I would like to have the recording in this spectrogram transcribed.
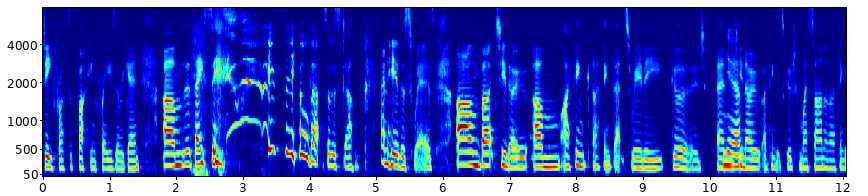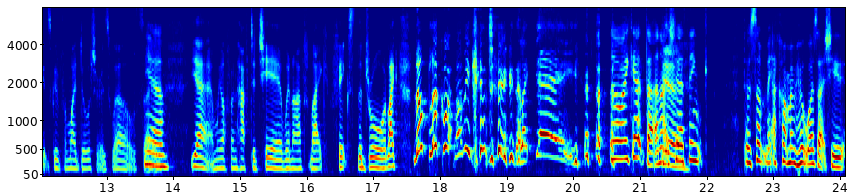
defrost the fucking freezer again um that they see they see all that sort of stuff and hear the swears um but you know um i think i think that's really good and Yeah. you know i think it's good for my son and i think it's good for my daughter as well so Yeah. yeah and we often have to cheer when i've like fixed the drawer like look look what mummy can do they're like yay No, I get that. And actually, Yeah. I think there was something, I can't remember who it was actually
